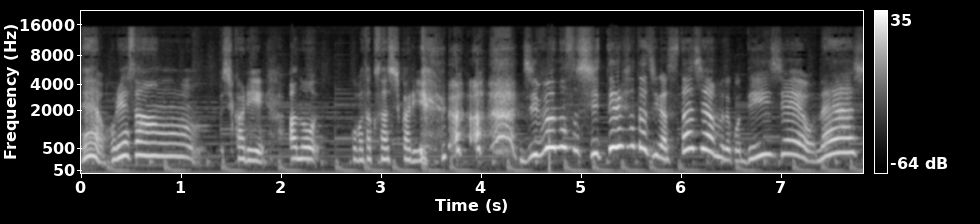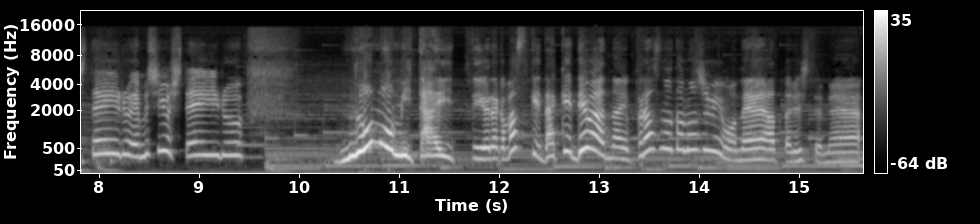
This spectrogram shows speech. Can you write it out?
ね堀江さんしかりあの小畑さんしかり 自分の知ってる人たちがスタジアムでこう DJ をねしている MC をしているのも見たいっていうなんかバスケだけではないプラスの楽しみもねあったりしてね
